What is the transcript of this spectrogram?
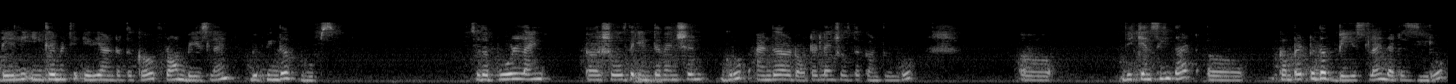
daily incremental area under the curve from baseline between the groups. So the bold line uh, shows the intervention group and the dotted line shows the control group. We can see that uh, compared to the baseline that is zero,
